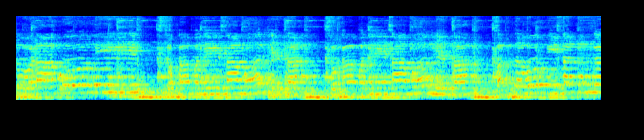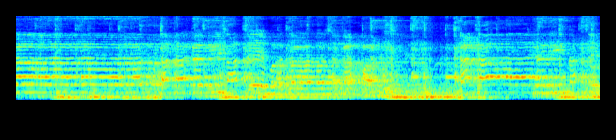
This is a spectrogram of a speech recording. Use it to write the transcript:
डोळा होती घेता सुखापणे नाम घेता. भक्त होती तंग घरी नाचे माझा सकाळ पाणी घरी नाचे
